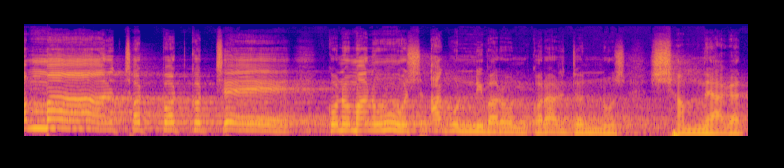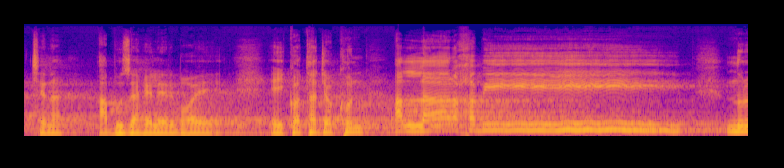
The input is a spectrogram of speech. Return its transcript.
আম্মার ছটপট করছে। কোনো মানুষ আগুন নিবারণ করার জন্য সামনে আগাচ্ছে না আবু জাহেলের ভয়ে। এই কথা যখন আল্লাহর হাবিব, নুর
